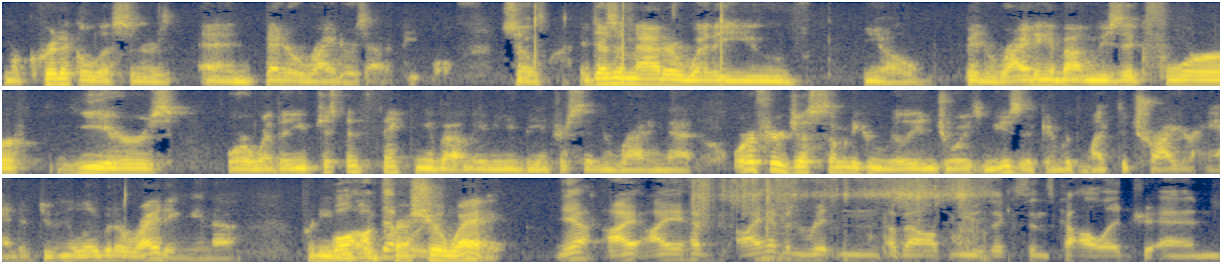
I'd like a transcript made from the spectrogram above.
more critical listeners, and better writers out of people. So it doesn't matter whether you've, you know, been writing about music for years or whether you've just been thinking about maybe you'd be interested in writing that, or if you're just somebody who really enjoys music and would like to try your hand at doing a little bit of writing in a pretty Well, low pressure way. Yeah, I, I have I haven't written about music since college, and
